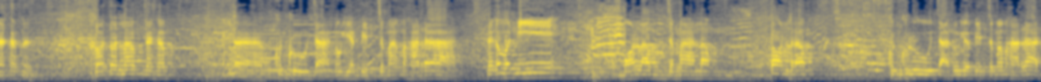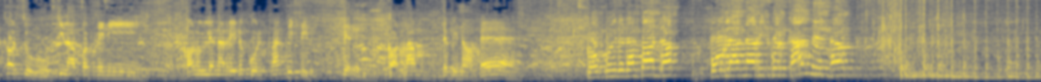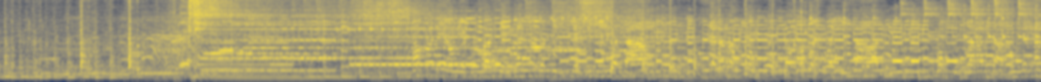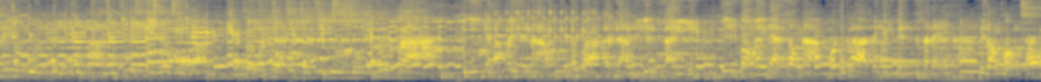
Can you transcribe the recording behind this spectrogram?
นะครับเนี่ยขอต้อนรับนะครับคุณครูจากโรงเรียนเบญจมมหาราชนะครับวันนี้หมอลำจะมาลำต้อนรับ คุณครูจากโรงเรียนเบญจมมหาราชเข้าสู่กีฬาประเพณี ของโรงเรียนนารีนุกูลครั้งที่สิบเป็นก่อนลำเดินไปนอนเด้ปรบมือดังต้อนรับ โปรแลนนาริกุลครั้งหนึ่งครับ ก็คงจะอยู่สูงลูกป่าปีจะทำให้เห็นหนาวคุณก็ว่าอาจารย์จะยืนใส่ยืนบอกไม่แดดสองหน้าพ้นกล้าจะให้เป็นเสน่ห์พี่น้องบองท่า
